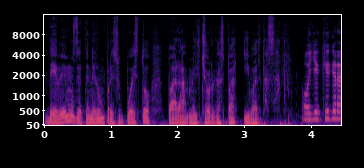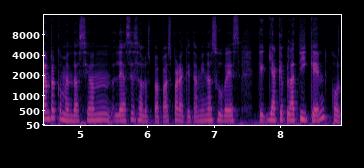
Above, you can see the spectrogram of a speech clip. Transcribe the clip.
debemos de tener un presupuesto para Melchor, Gaspar y Baltasar. Oye, qué gran recomendación le haces a los papás para que también a su vez, que ya que platiquen con,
